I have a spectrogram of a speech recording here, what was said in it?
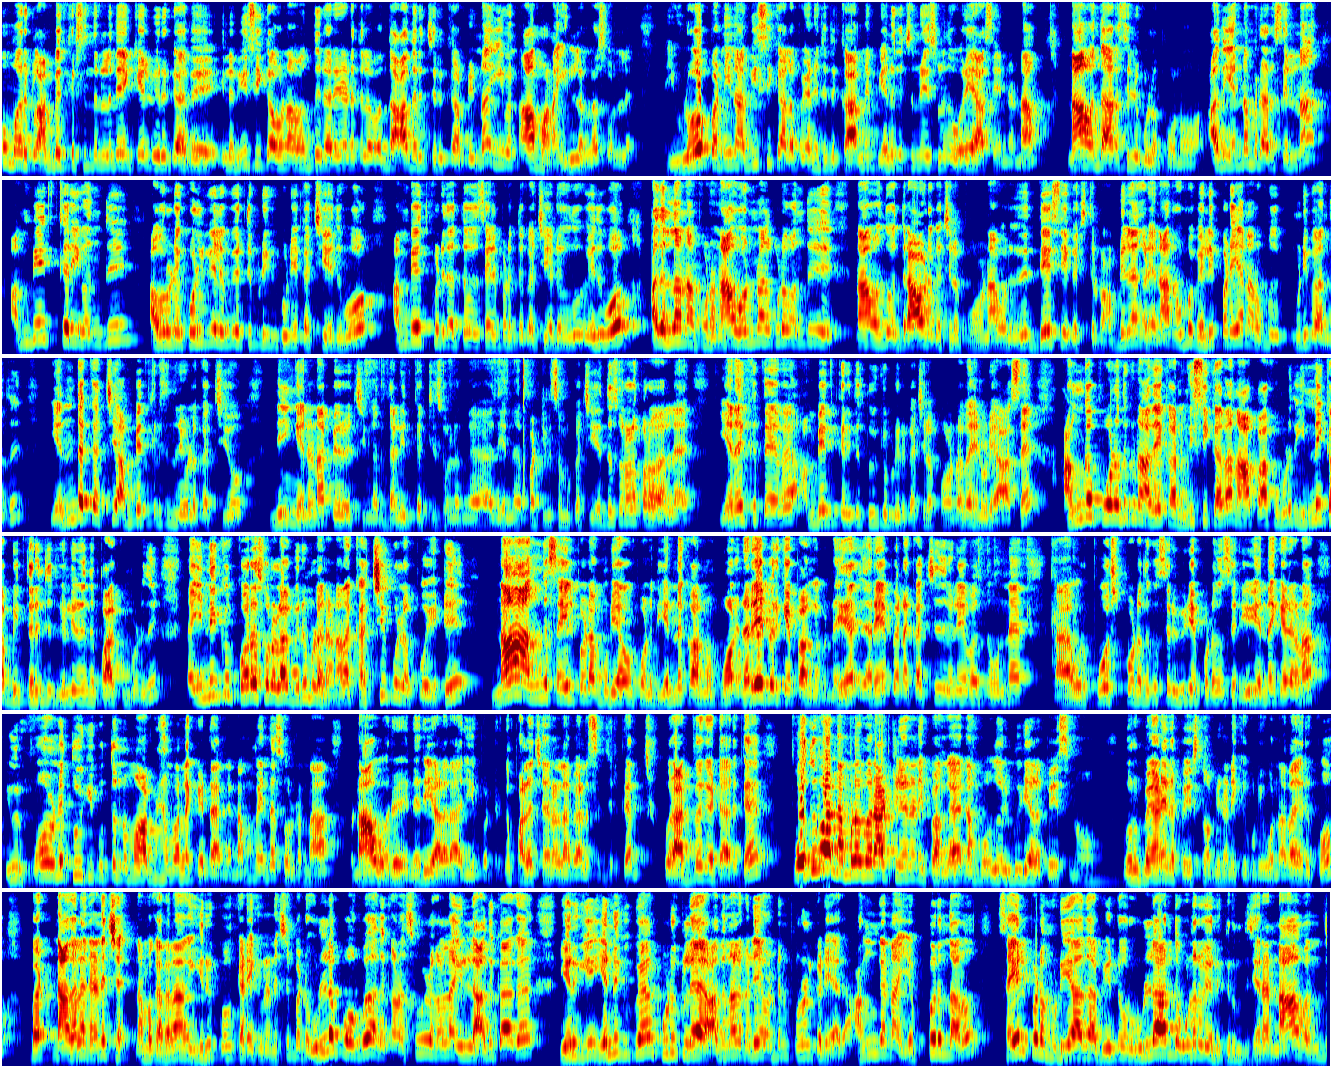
இருக்கலாம் அம்பேத்கர் சிந்தனையில என் கேள்வி இருக்காது. இல்ல விசிகாவை நான் வந்து நிறைய இடத்துல வந்து ஆதரிச்சிருக்கேன் அப்படின்னா ஈவன் ஆமா நான் இல்லைலாம் சொல்ல இவ்வளோ பண்ணி நான் விசிகால போய் இணைச்சதுக்கு காரணம் இப்போ எனக்கு சின்ன வயசுல இருந்து ஒரே ஆசை என்னன்னா நான் வந்து அரசியலுக்குள்ள போகணும். அது என்ன மாதிரி அரசியல்னா அம்பேத்கரை வந்து அவருடைய கொள்கைகளை உயர்த்தி பிடிக்கக்கூடிய கட்சி எதுவோ அம்பேத்கருடைய தத்துவத்தை செயல்படுத்த கட்சி எதுவோ எதுவோ அதெல்லாம் நான் போனேன். நான் ஒரு நாள் கூட வந்து நான் வந்து ஒரு திராவிட கட்சியில் போகணும் நான் ஒரு இது தேசிய கட்சி தொடரும் அப்படிலாம் கிடையாது. நான் ரொம்ப வெளிப்படையாக நான் ரொம்ப முடிவாக இருந்தது எந்த கட்சி அம்பேத்கர் சிந்தனை உள்ள கட்சியோ நீங்கள் என்னென்னா பேர் வச்சுங்க. அது தலித் கட்சி சொல்லுங்கள் அது என்ன பட்டியல் சமூக கட்சி எது சொன்னாலும் பரவாயில்ல. எனக்கு தேவை அம்பேத்கருக்கு தூக்கி பிடிக்கிற கட்சியில போனதான் என்னுடைய ஆசை. அங்கே போனதுக்கு நான் அதே காரணம். விசிக்கா தான் நான் பார்க்கும்பொழுது இன்னைக்கு அப்படி தெரிஞ்சது. வெளியிலேருந்து பார்க்கும் பொழுது நான் இன்னைக்கும் குறை சொல்லலாம் விரும்பல நான். ஆனால் கட்சிக்குள்ளே போயிட்டு நான் அங்கே செயல்பட முடியாமல் போனது. என்ன காரணம்? போ நிறைய பேர் கேட்பாங்க. இப்போ நிறைய நிறைய பேர் நான் கட்சி வெளியே வந்த உடனே நான் ஒரு போஸ்ட் போட்டதுக்கும் சரி வீடியோ போட்டதுக்கும் சரி என்ன கேட்டாங்கன்னா இவர் போனோடனே தூக்கி குத்தணுமா? அப்படின்ற மாதிரிலாம் கேட்டாங்க. நம்ம என்ன சொல்கிறேன்னா நான் ஒரு நெறியாளராக அறியப்பட்டிருக்கேன். பல சேனலில் வேலை செஞ்சுருக்கேன். ஒரு அட்வொகேட்டாக இருக்கேன். பொதுவாக நம்மள மாதிரி ஆட்கள் என்ன நினைப்பாங்க? நம்ம வந்து ஒரு மீடியாவில் பேசணும் ஒரு மேடையில் பேசணும் அப்படின்னு நினைக்கக்கூடிய ஒன்றா தான் இருக்கும். பட் நான் அதெல்லாம் நினைச்சேன். நமக்கு அதெல்லாம் இருக்கும் கிடைக்கும் நினைச்சேன். பட் உள்ளே போகும்போது அதுக்கான சூழல்கள்லாம் இல்லை. அதுக்காக எனக்கு எனக்கு கொடுக்கல. அதனால வெளியே வந்துட்டுன்னு பொருள் கிடையாது. அங்கே நான் எப்போ இருந்தாலும் செயல்பட முடியாது அப்படின்ற ஒரு உள்ளார்ந்த உணர்வு எனக்கு இருந்துச்சு. ஏன்னா நான் வந்து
